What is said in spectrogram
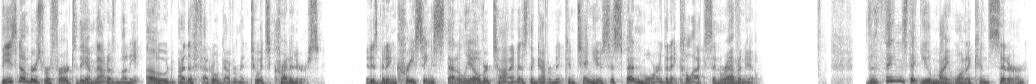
These numbers refer to the amount of money owed by the federal government to its creditors. It has been increasing steadily over time as the government continues to spend more than it collects in revenue. The things that you might want to consider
